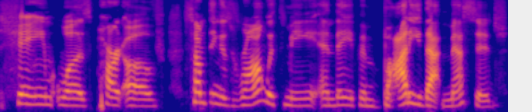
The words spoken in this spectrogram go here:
shame was part of something is wrong with me and they've embodied that message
